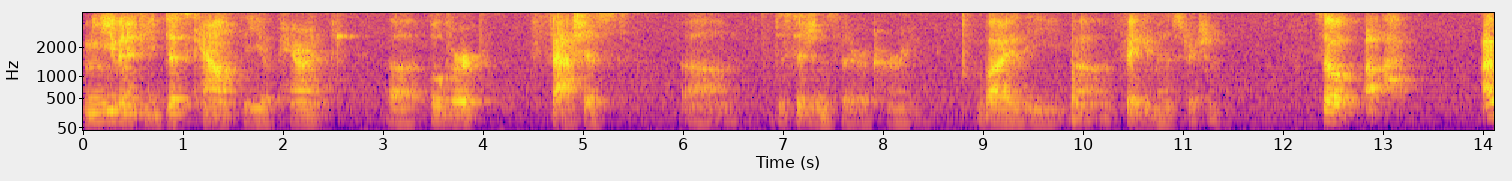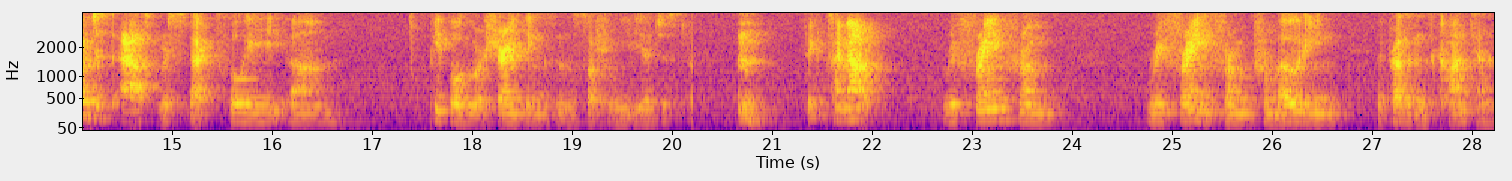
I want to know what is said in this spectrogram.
I mean, even if you discount the apparent uh, overt fascist um, decisions that are occurring by the uh, fake administration. So uh, I would just ask respectfully um, people who are sharing things in the social media, just take a time out. Refrain from refrain from promoting the president's content.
